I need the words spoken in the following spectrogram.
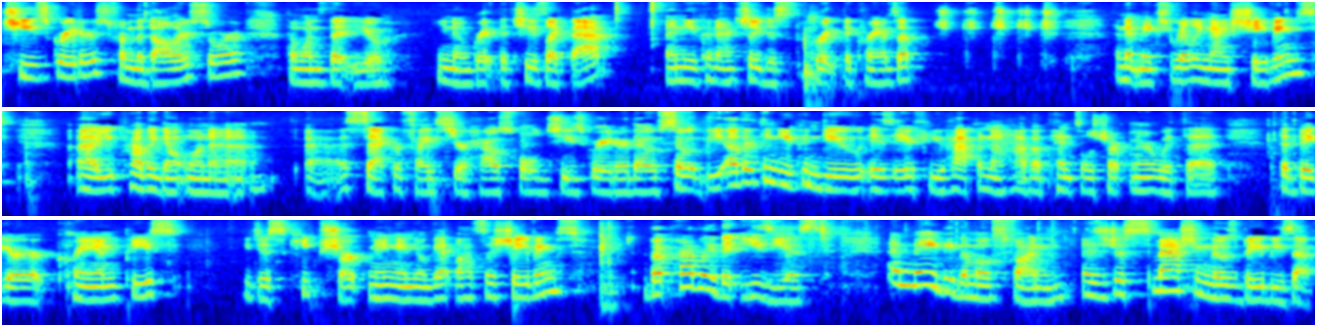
cheese graters from the dollar store, the ones that you, you know, grate the cheese like that. And you can actually just grate the crayons up, and it makes really nice shavings. Uh, you probably don't want to uh, sacrifice your household cheese grater though. So the other thing you can do is if you happen to have a pencil sharpener with the, the bigger crayon piece, you just keep sharpening and you'll get lots of shavings. But probably the easiest and maybe the most fun is just smashing those babies up.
